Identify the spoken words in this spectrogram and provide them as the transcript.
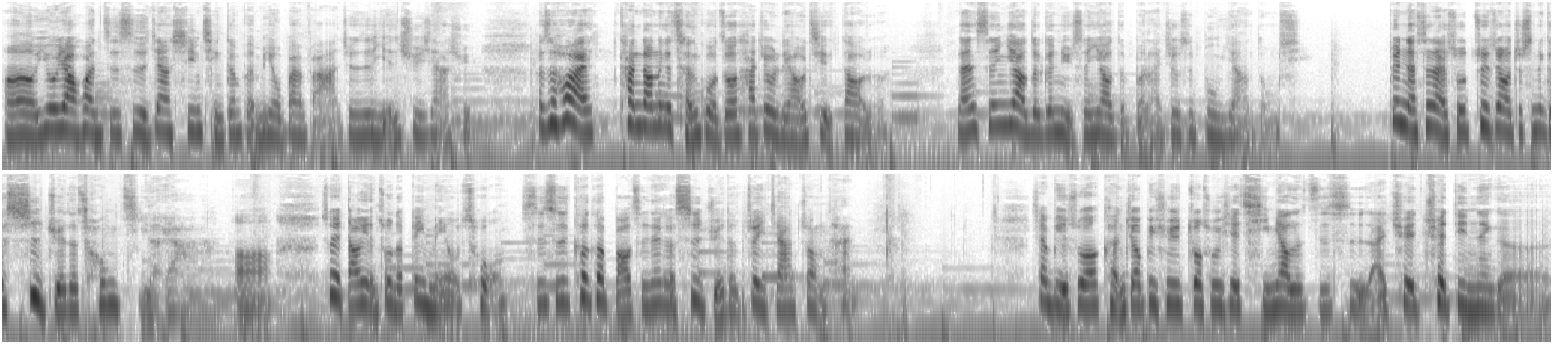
然后又要换姿势，这样心情根本没有办法就是延续下去。可是后来看到那个成果之后，他就了解到了，男生要的跟女生要的本来就是不一样的东西。对男生来说，最重要就是那个视觉的冲击了呀，哦，所以导演做的并没有错，时时刻刻保持那个视觉的最佳状态。像比如说，可能就必须做出一些奇妙的姿势来确确定那个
